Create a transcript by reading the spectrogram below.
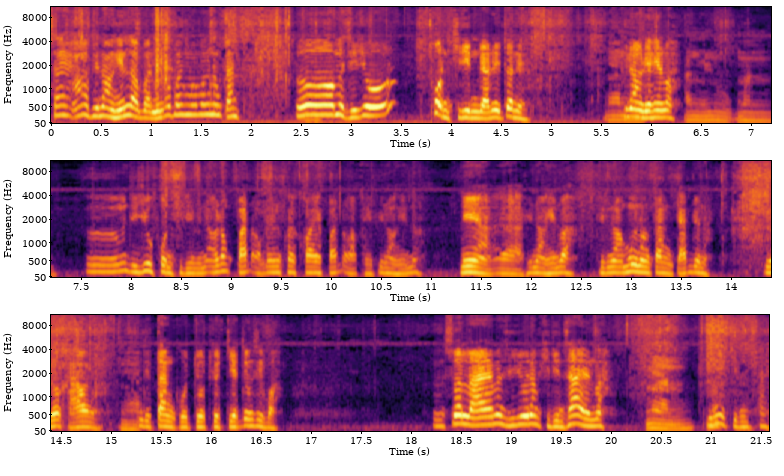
ใส่เอาพี่น้องเห็นแล้วบัดนี้ก็เบิงมาเบิงน้ำกัน เออมันสิอยู่พ่นขี้ดินแบบนี้ตัวนี้พี่น้องเดี๋ยวเห็นปะอันนี้ลูกมันเออมันสิอยู่พ่นขี้ดินแบบนี้เอาต้องปัดออกเลยค่อยๆปัดออกให้พี่น้องเห็นเนาะเนี่ยเออพี่น้องเห็นปะพี่น้องมือน้องตั้งจับอยู่นะเขียวขาวนะเนี่ยมันจะตั้งกดจดกดเจ็ดจังสิบ่เออส่วนหลายมันสิอยู่น้ำขี้ดินทรายเห็นปะแม่นที่นี่ขี้ดินทราย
